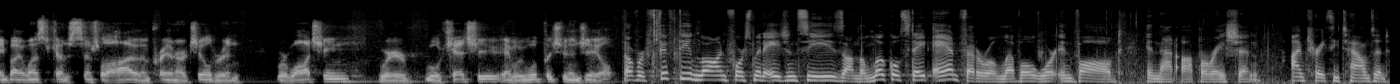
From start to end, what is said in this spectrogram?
Anybody wants to come to Central Ohio and prey on our children, we're watching, we're, we'll catch you, and we will put you in jail. Over 50 law enforcement agencies on the local, state, and federal level were involved in that operation. I'm Tracy Townsend.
